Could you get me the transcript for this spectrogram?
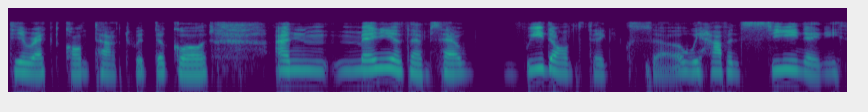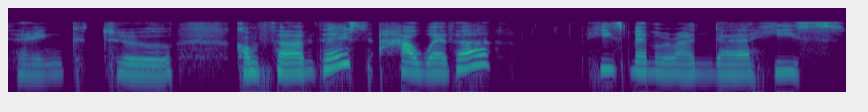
direct contact with de Gaulle? And many of them said, we don't think so. We haven't seen anything to confirm this. However, his memoranda, his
